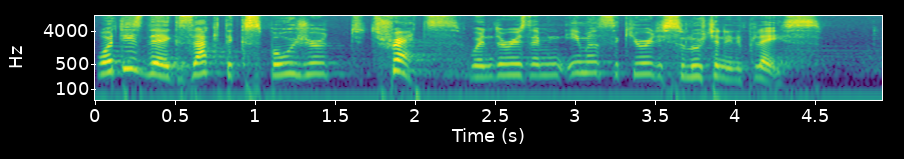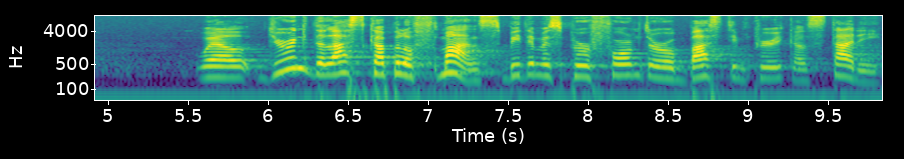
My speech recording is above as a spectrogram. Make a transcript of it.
What is the exact exposure to threats when there is an email security solution in place? Well, during the last couple of months, has performed a robust empirical study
